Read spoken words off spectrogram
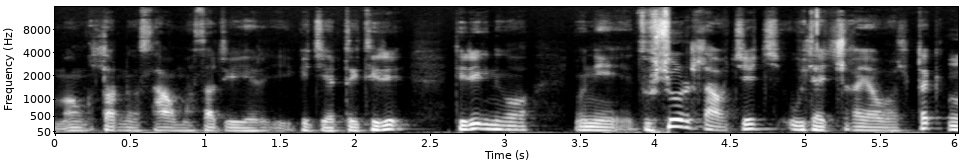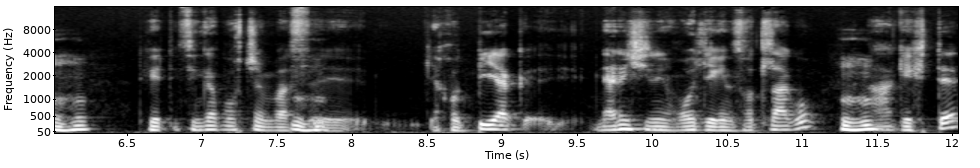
монголоор нөгөө сав массаж гэж ярьдаг. Тэр тэрийг нөгөө юуны зөвшөөрөл авч иж үйл ажиллагаа явуулдаг. Тэгээд Сингапурч бас яг би яг нарийн ширийн хуулийг нь судлаагүй. А гэхдээ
